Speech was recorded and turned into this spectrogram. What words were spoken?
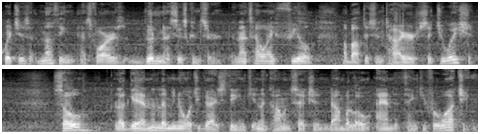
which is nothing as far as goodness is concerned. And that's how I feel about this entire situation. So, again, let me know what you guys think in the comment section down below, and thank you for watching.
